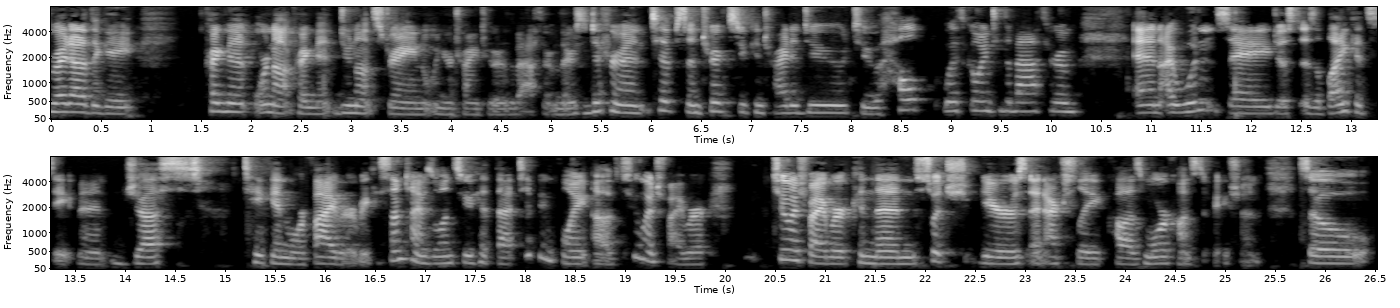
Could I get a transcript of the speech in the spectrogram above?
right out of the gate, pregnant or not pregnant, do not strain when you're trying to go to the bathroom. There's different tips and tricks you can try to do to help with going to the bathroom. And I wouldn't say, just as a blanket statement, just take in more fiber because sometimes once you hit that tipping point of too much fiber, too much fiber can then switch gears and actually cause more constipation. So,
